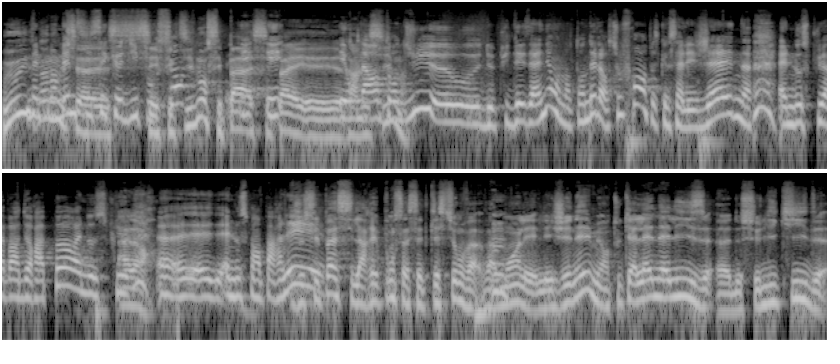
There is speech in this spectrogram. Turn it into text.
Oui, oui, même, non, non, mais même si c'est que 10%. c'est effectivement, c'est pas- Et- c'est et- pas, euh, Et on a entendu, euh, depuis des années, on entendait leur souffrance parce que ça les gêne. Elles n'osent plus avoir de rapport, elles n'osent plus, Alors, euh, elles n'osent pas en parler. Je ne sais pas si la réponse à cette question va, va Mm. moins les, les gêner, mais en tout cas, l'analyse euh, de ce liquide,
